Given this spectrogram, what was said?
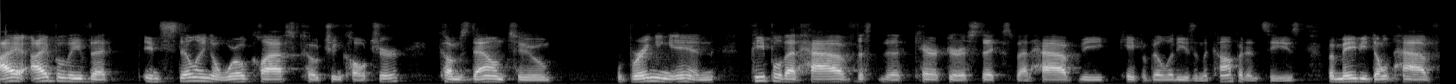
I, I believe that instilling a world class coaching culture comes down to bringing in people that have the, the characteristics, that have the capabilities and the competencies, but maybe don't have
